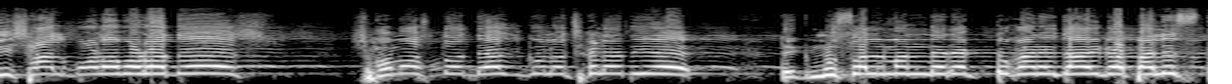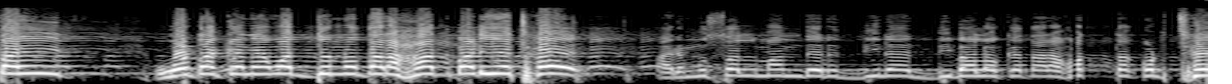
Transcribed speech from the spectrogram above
বিশাল বড় বড় দেশ, সমস্ত দেশগুলো ছেড়ে দিয়ে ঠিক মুসলমানদের একটুখানি জায়গা প্যালেস্তাইন। ওটাকে নেওয়ার জন্য তারা হাত বাড়িয়েছে। আর মুসলমানদের দিনের দিবালোকে তারা হত্যা করছে।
